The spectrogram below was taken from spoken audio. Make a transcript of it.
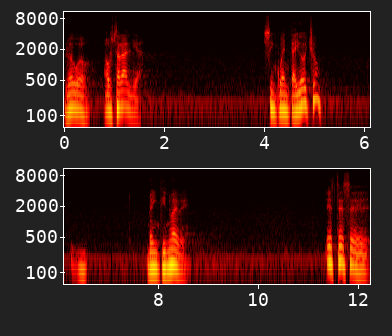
Luego Australia, 58, 29. Este es eh,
